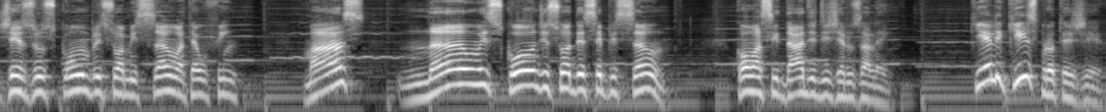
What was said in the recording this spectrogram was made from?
Jesus cumpre sua missão até o fim, mas não esconde sua decepção com a cidade de Jerusalém, que ele quis proteger.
